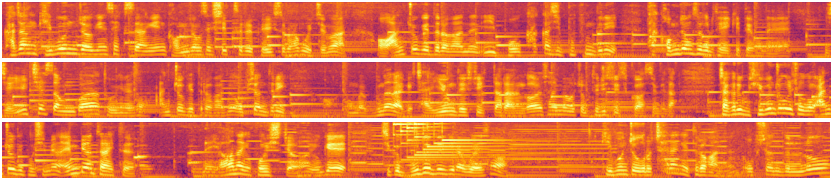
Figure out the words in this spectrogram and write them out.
가장 기본적인 색상인 검정색 시트를 베이스로 하고 있지만 어, 안쪽에 들어가는 이 보- 각가지 부품들이 다 검정 색으로 되어 있기 때문에 이제 일체성과 동일해서 안쪽에 들어가는 옵션들이 어, 정말 무난하게 잘 이용될 수 있다는 걸 설명을 좀 드릴 수 있을 것 같습니다. 자 그리고 기본적으로 조금 안쪽에 보시면 앰비언트 라이트 네 연하게 보이시죠? 이게 지금 무드등이라고 해서 기본적으로 차량에 들어가는 옵션들로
